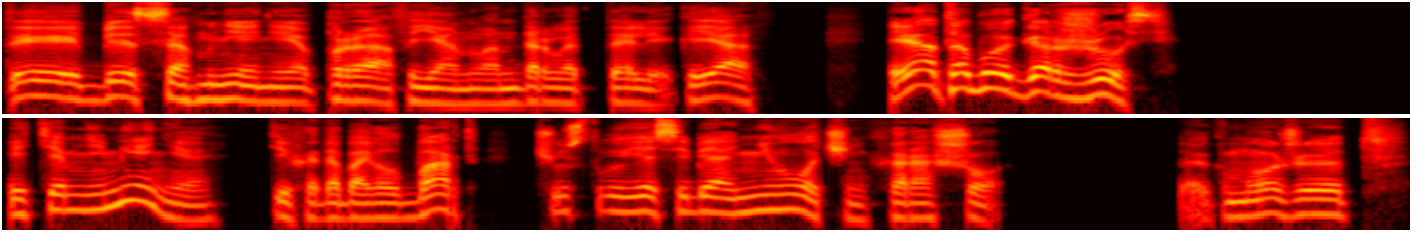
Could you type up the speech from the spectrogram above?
«Ты без сомнения прав, Ян Вандерветтелик. Я... я тобой горжусь». «И тем не менее», — тихо добавил Барт, «чувствую я себя не очень хорошо». «Так, может,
